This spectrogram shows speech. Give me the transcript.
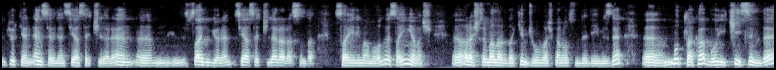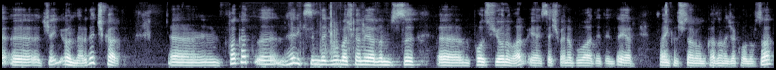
e, Türkiye'nin en sevilen siyasetçileri, en e, saygı gören siyasetçiler arasında Sayın İmamoğlu ve Sayın Yavaş. E, araştırmalarda kim Cumhurbaşkanı olsun dediğimizde mutlaka bu iki isim de şey önlerde çıkardı. Fakat her ikisinde Cumhurbaşkanı yardımcısı pozisyonu var. Yani seçmene bu vaat edildi. Eğer Sayın Kılıçdaroğlu kazanacak olursa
